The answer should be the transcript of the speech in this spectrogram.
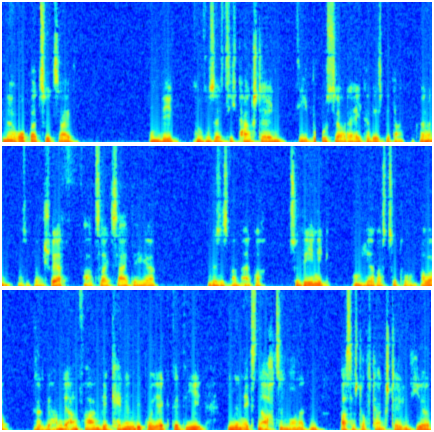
in Europa zurzeit um die 65 Tankstellen, die Busse oder LKWs betanken können, also von der Schwerfahrzeugseite her. Und das ist dann einfach zu wenig, um hier was zu tun. Aber wie gesagt, wir haben die Anfragen, wir kennen die Projekte, die in den nächsten 18 Monaten Wasserstofftankstellen hier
